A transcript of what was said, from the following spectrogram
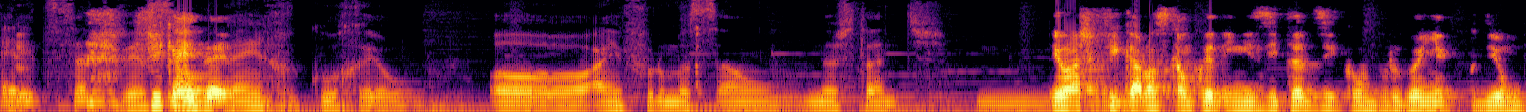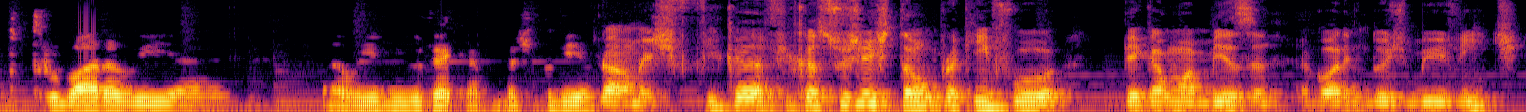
Era interessante ver Fica se alguém recorreu ao, à informação nas estantes. Eu acho que ficaram-se cá um bocadinho hesitantes e com vergonha que podiam perturbar ali a, ali a biblioteca, mas podiam. Não, mas fica, fica a sugestão para quem for pegar uma mesa agora em 2020.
